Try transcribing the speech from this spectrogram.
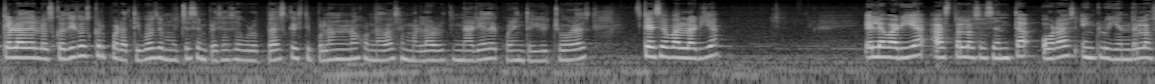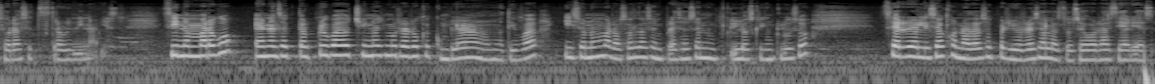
que la de los códigos corporativos de muchas empresas europeas que estipulan una jornada semanal ordinaria de 48 horas que se valaría elevaría hasta las 60 horas, incluyendo las horas extraordinarias. Sin embargo, en el sector privado chino es muy raro que cumpla la normativa y son numerosas las empresas en las que incluso se realizan jornadas superiores a las 12 horas diarias.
